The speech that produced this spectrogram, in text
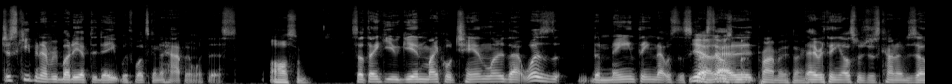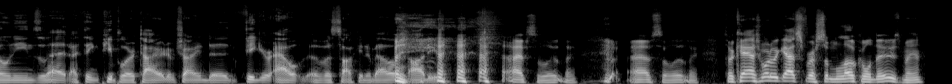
just keeping everybody up to date with what's going to happen with this. Awesome. So thank you again, Michael Chandler. That was the main thing that was discussed. Yeah, that was the primary thing. Everything else was just kind of zonings that I think people are tired of trying to figure out of us talking about audio. Absolutely, absolutely. So, Cash, what do we got for some local news, man?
